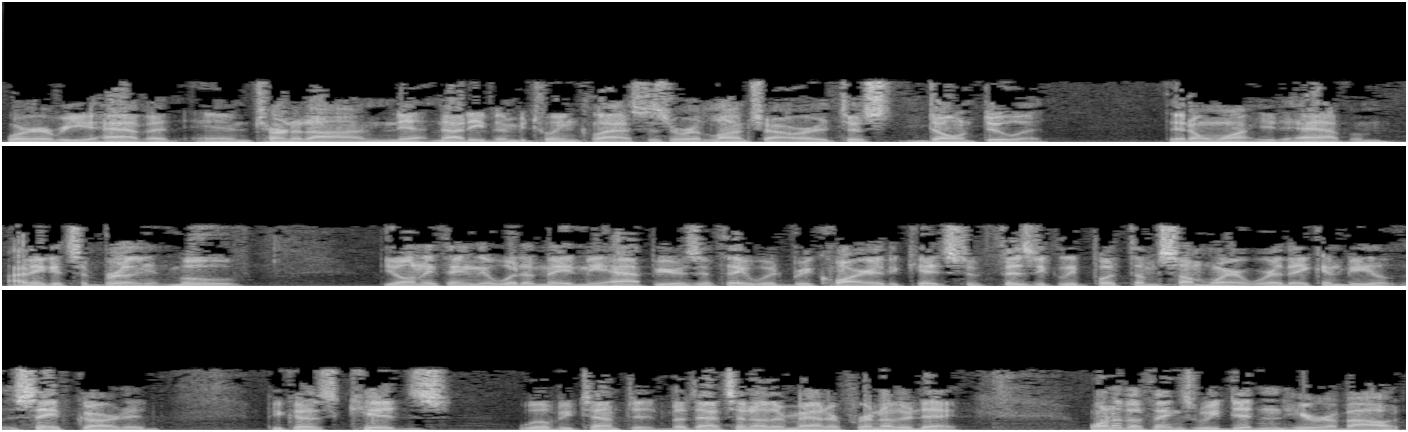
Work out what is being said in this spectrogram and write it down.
wherever you have it and turn it on. Not even between classes or at lunch hour. Just don't do it. They don't want you to have them. I think it's a brilliant move. The only thing that would have made me happier is if they would require the kids to physically put them somewhere where they can be safeguarded because kids will be tempted. But that's another matter for another day. One of the things we didn't hear about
